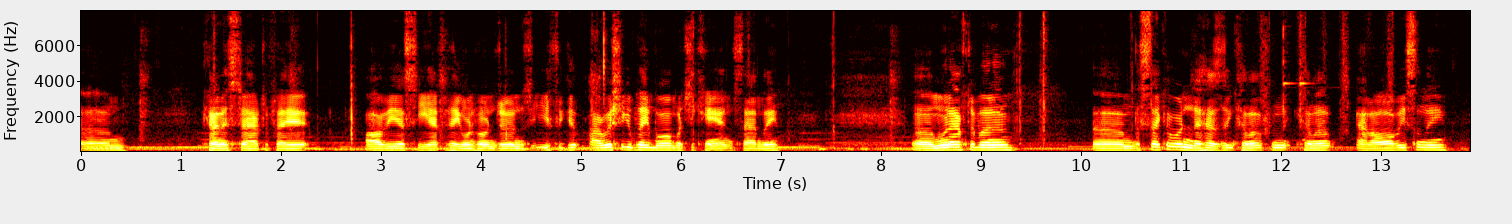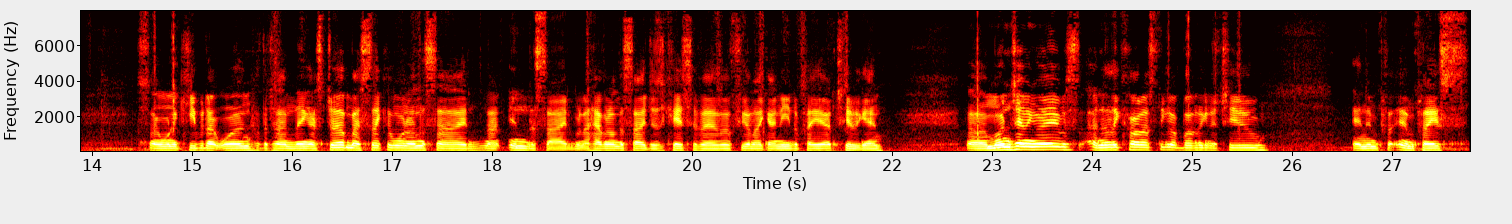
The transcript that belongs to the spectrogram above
Um, kind of still have to play it. Obviously, you have to play one Hornet Drones. If you could, I wish you could play more, but you can't, sadly. Um, one afterburner. Um, the second one that hasn't come up from come up at all recently so I want to keep it at one for the time being. I still have my second one on the side, not in the side, but I have it on the side just in case if I ever feel like I need to play out two again. Um, one Jamming Waves, another card I was thinking about bumping to two, and in, in place,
